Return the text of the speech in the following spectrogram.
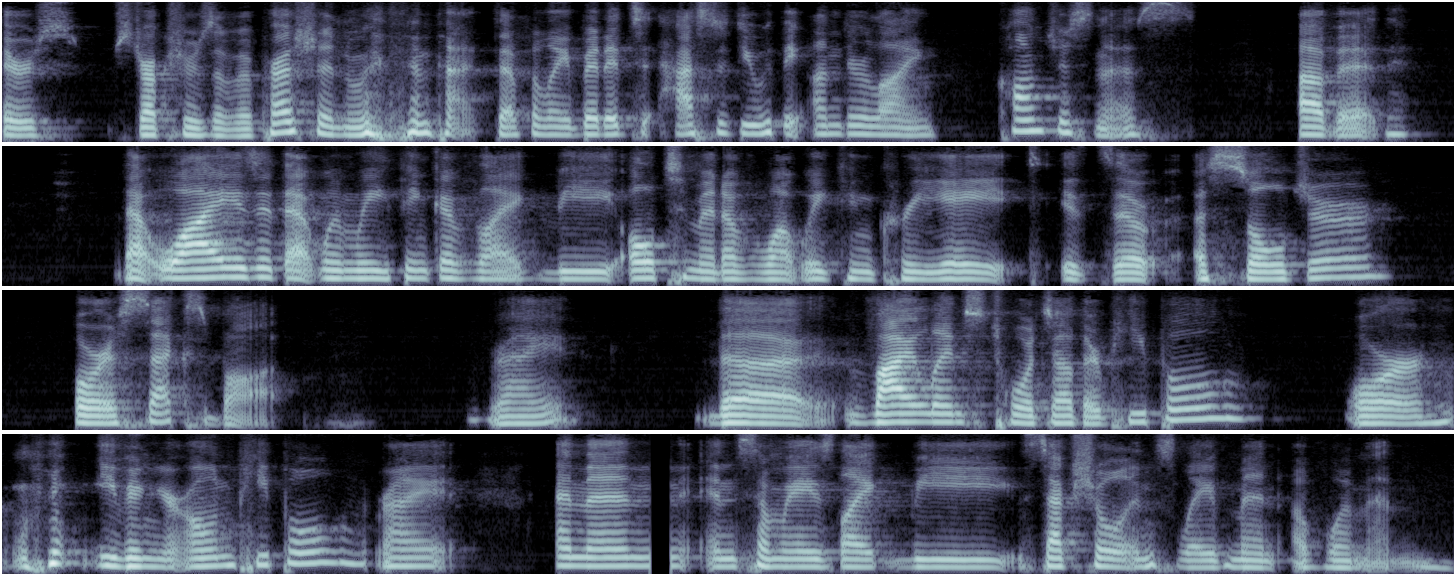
there's structures of oppression within that definitely but it has to do with the underlying consciousness of it. That why is it that when we think of like the ultimate of what we can create it's a, a soldier or a sex bot right? The violence towards other people or even your own people right and then in some ways like the sexual enslavement of women.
